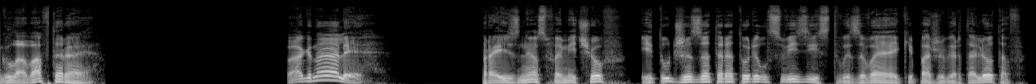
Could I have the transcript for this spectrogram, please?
Глава вторая. «Погнали!» — произнес Фомичев и тут же затараторил связист, вызывая экипажи вертолетов,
